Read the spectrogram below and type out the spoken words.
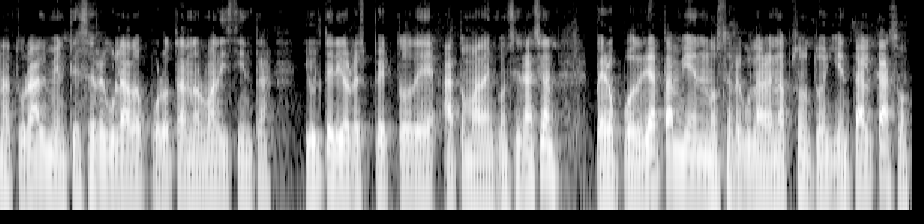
naturalmente ser regulado por otra norma distinta y ulterior respecto de a tomada en consideración, pero podría también no ser regular en absoluto y en tal caso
